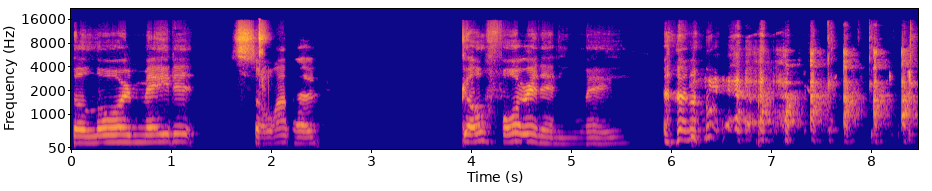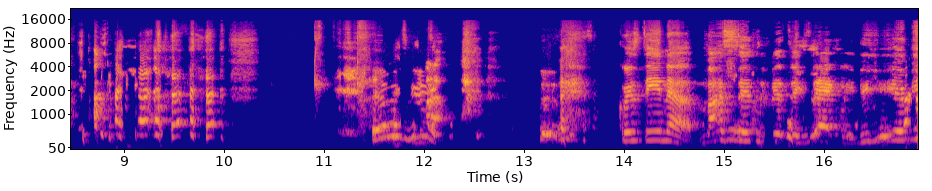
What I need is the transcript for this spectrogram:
The Lord made it, so I'm gonna go for it anyway. That was good. Christina, my sentiments exactly. Do you hear me?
